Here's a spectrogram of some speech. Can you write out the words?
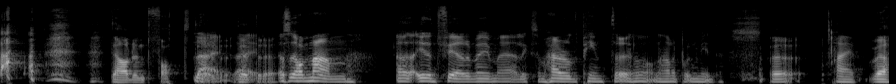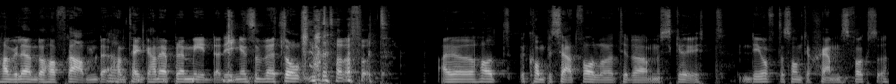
Det har du inte fått. Det, nej, det, nej. inte det. Alltså man, jag identifierade mig med liksom Harold Pinter eller någon, han är på en middag. Eh, Nej. Men han vill ändå ha fram det. Han tänker han är på en middag, det är ingen som vet om att han har fått. Ja, Jag har ett komplicerat förhållande till det där med skryt. Det är ofta sånt jag skäms för också.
